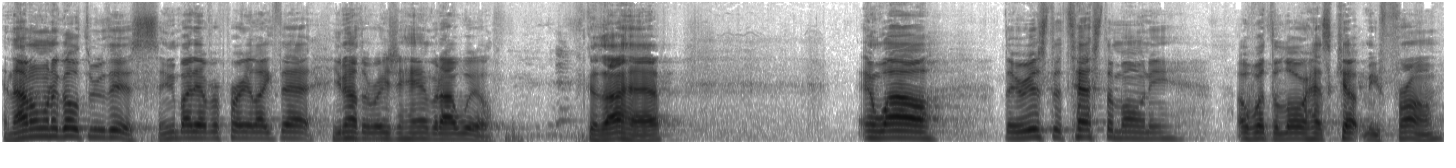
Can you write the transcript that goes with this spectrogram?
And I don't want to go through this. Anybody ever pray like that? You don't have to raise your hand, but I will. Because I have. And while there is the testimony of what the Lord has kept me from,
